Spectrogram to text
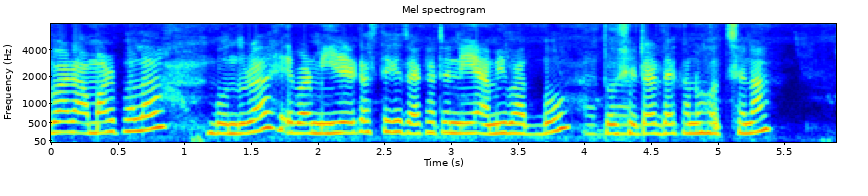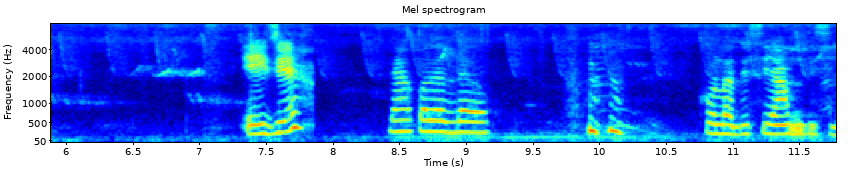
এবার আমার পালা বন্ধুরা এবার মিহিরের কাছ থেকে চাকাটা নিয়ে আমি বাঁধবো তো সেটা আর দেখানো হচ্ছে না। এই যে। না কলা দাও। কলা দিছি আম দিছি।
